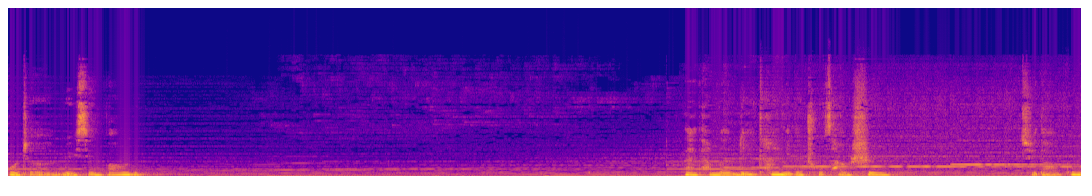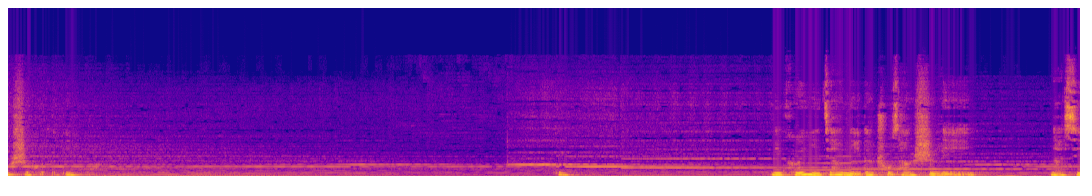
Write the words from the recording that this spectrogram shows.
或者旅行包里，带他们离开你的储藏室，去到更适合的地方。对。你可以将你的储藏室里那些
